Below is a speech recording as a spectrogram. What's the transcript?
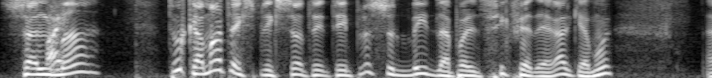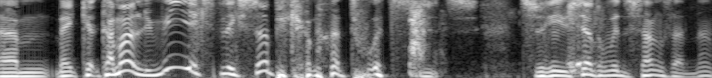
Seulement. Toi, comment t'expliques ça? T'es es plus sur le de la politique fédérale que moi. Euh, ben, comment lui explique ça, puis comment toi, tu, réussis à trouver du sens là-dedans,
